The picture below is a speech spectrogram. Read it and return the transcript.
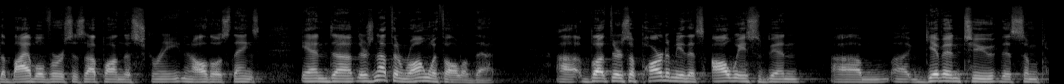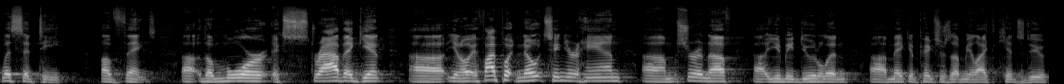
the Bible verses up on the screen and all those things. And there's nothing wrong with all of that. but there's a part of me that's always been um, given to the simplicity of things. Uh, the more extravagant, uh, you know, if I put notes in your hand, um, sure enough, uh, you'd be doodling, uh, making pictures of me like the kids do,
